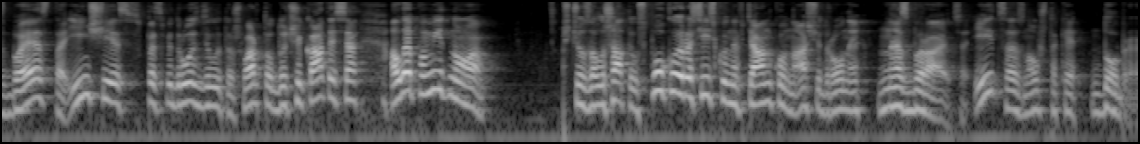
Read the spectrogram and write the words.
СБС та інші спецпідрозділи, тож варто дочекатися. Але помітно, що залишати у спокої російську нефтянку наші дрони не збираються, і це знову ж таки добре.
